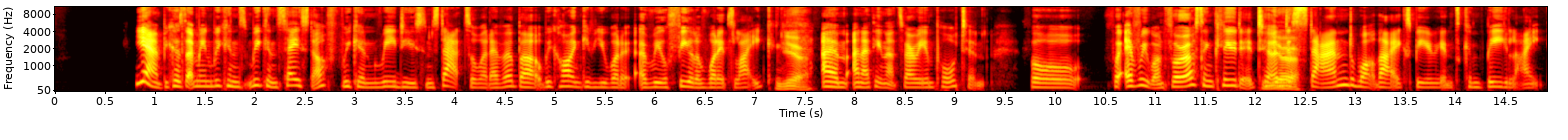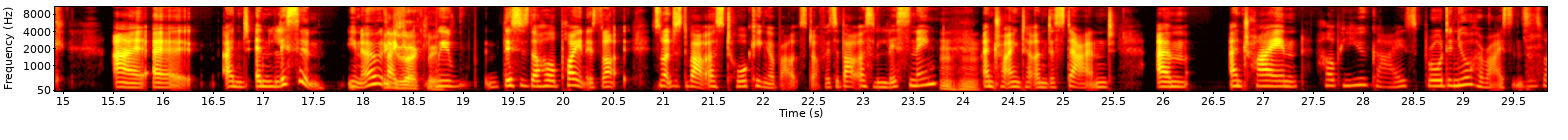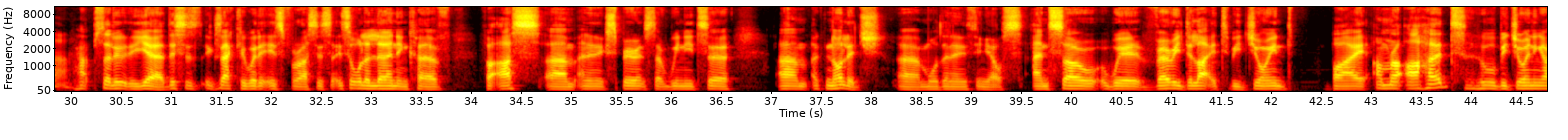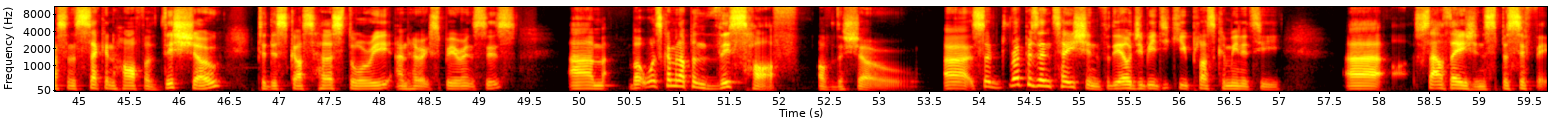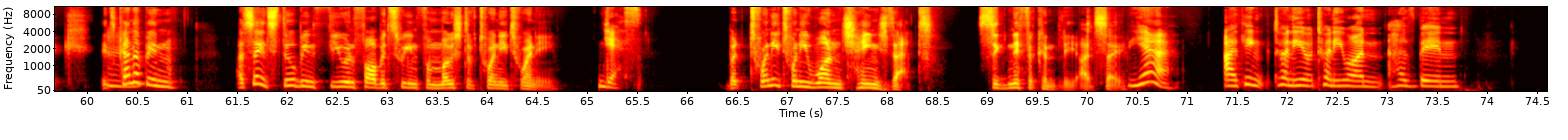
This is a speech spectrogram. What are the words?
Yeah, because I mean, we can we can say stuff, we can read you some stats or whatever, but we can't give you what a, a real feel of what it's like. yeah Um, and I think that's very important for for everyone, for us included, to Yeah. understand what that experience can be like, uh, uh, and and listen. You know, like Exactly. we. This is the whole point. It's not. It's not just about us talking about stuff. It's about us listening hmm and trying to understand, um, and try and help you guys broaden your horizons as well. Absolutely, yeah. This is exactly what it is for us. It's it's all a learning curve for us, um, and an experience that we need to um, acknowledge uh, more than anything else. And so we're very delighted to be joined by Amra Ahad, who will be joining us in the second half of this show to discuss her story and her experiences. Um, but what's coming up in this half of the show? Uh, so representation for the LGBTQ plus community uh, South Asian specific. It's kind of been, I'd say it's still been few and far between for most of 2020. Yes. But 2021 changed that significantly, I'd say. Yeah. I think 2021 has been,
